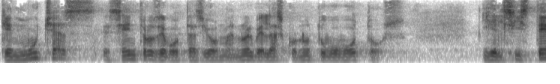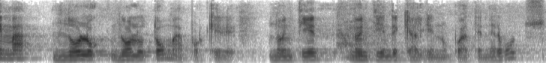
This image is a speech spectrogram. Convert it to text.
que en muchos centros de votación Manuel Velasco no tuvo votos y el sistema no lo, no lo toma porque no entiende, no entiende que alguien no pueda tener votos.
